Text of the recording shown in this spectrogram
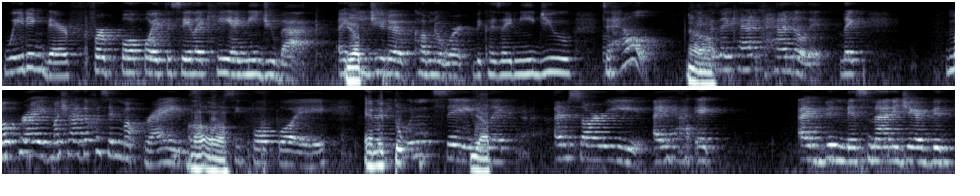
waiting there for Popoy to say like hey I need you back I Yep. need you to come to work because I need you to help because I can't handle it like ma-pride, masyado kasing ma-pride Oo. si Popoy. And And, it I took- couldn't say, Yep. like, I'm sorry, I, I, I've been mismanaging, I've been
